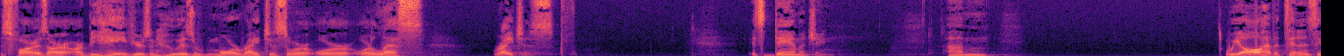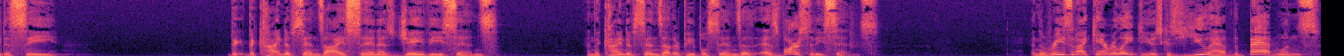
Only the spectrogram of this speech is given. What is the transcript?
as far as our, our behaviors and who is more righteous or, or, or less righteous. It's damaging. Um, we all have a tendency to see the, the kind of sins I sin as JV sins, and the kind of sins other people sins as, as varsity sins. And the reason I can't relate to you is because you have the bad ones,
